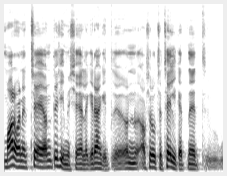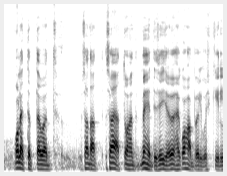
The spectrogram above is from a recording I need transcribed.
ma arvan, et see on tõsi, mis sa jällegi räägid, on absoluutselt selge, et need oletatavad sadad, sajad tuhanded mehed ei seisa ühe koha peal kuskil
